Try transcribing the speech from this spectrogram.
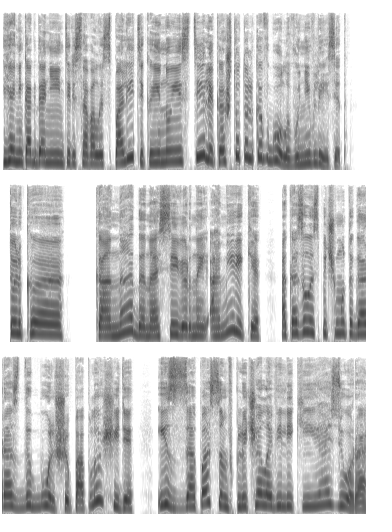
Я никогда не интересовалась политикой, но из телека что только в голову не влезет. Только Канада на Северной Америке оказалась почему-то гораздо больше по площади и с запасом включала Великие озера,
